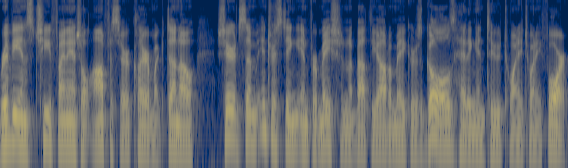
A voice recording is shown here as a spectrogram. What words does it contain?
Rivian's chief financial officer, Claire McDonough, shared some interesting information about the automaker's goals heading into 2024.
